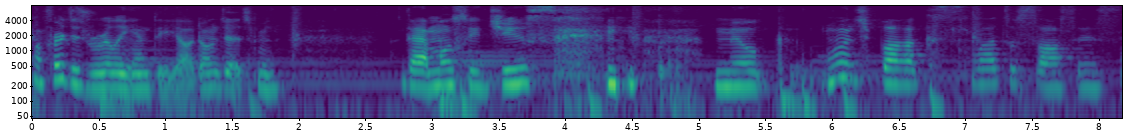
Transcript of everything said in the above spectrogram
my fridge is really empty, y'all. Don't judge me. Got mostly juice, milk, lunchbox, lots of sauces.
